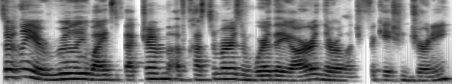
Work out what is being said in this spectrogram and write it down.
certainly a really wide spectrum of customers and where they are in their electrification journey.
